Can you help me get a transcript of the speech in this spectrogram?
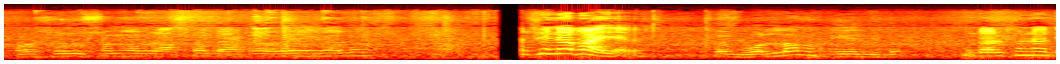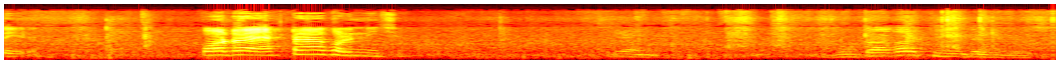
আমার সরুর সঙ্গে রাস্তা দেখা হয়ে গেল ডলফিনও পাওয়া যাবে। বললাম দিয়ে দিল ডলফিনও দিয়ে দেবে কটা এক টাকা করে নিচ্ছে দু টাকা তিনটে দিয়েছি।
